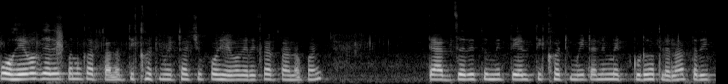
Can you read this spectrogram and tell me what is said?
पोहे वगैरे पण करताना तिखट मिठाचे पोहे वगैरे करताना पण त्यात जरी तुम्ही तेल तिखट मीठ आणि मेतकूट घातलं ना तरी पण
